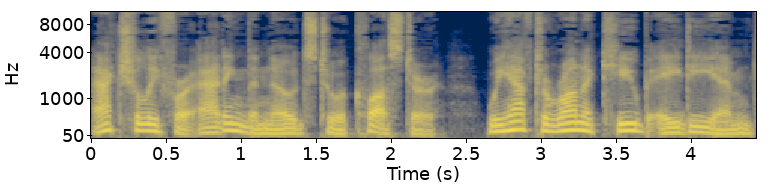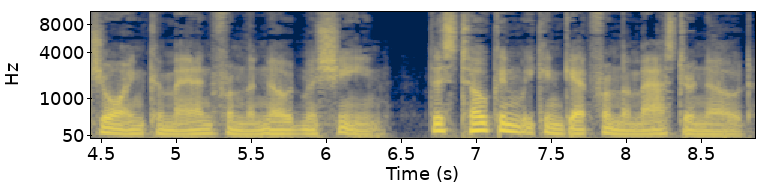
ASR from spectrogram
Actually for adding the nodes to a cluster, we have to run a kubeadm join command from the node machine. This token we can get from the master node.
